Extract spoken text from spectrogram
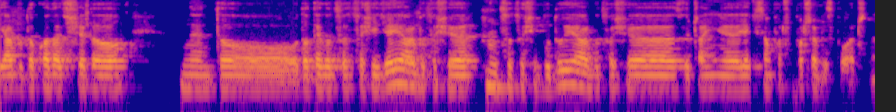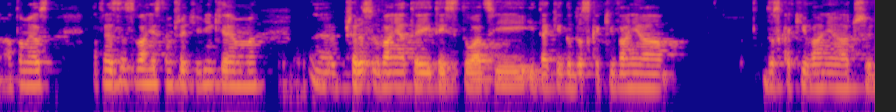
i albo dokładać się do, do, do tego, co, co się dzieje, albo co się, co, co się buduje, albo co się zwyczajnie, jakie są potrzeby społeczne. Natomiast, natomiast zdecydowanie jestem przeciwnikiem przerysowania tej, tej sytuacji i takiego doskakiwania doskakiwania, czy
